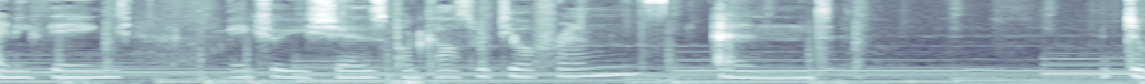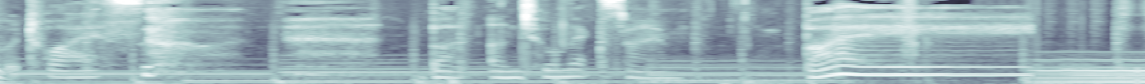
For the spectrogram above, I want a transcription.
anything. Make sure you share this podcast with your friends and do it twice. but until next time, bye.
